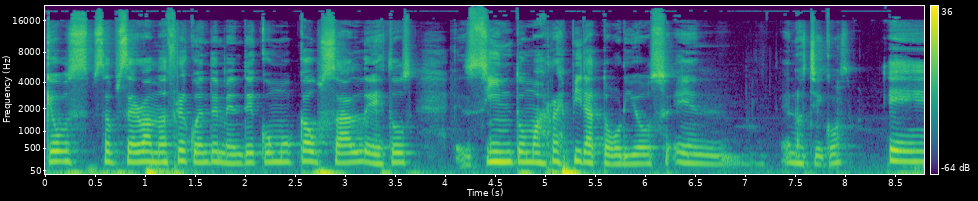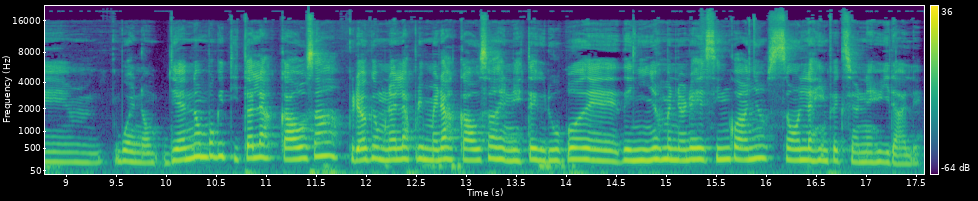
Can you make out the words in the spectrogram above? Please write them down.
que se observan más frecuentemente como causal de estos síntomas respiratorios en, los chicos? Em, bueno, yendo un poquitito a las causas, creo que una de las primeras causas en este grupo de, de niños menores de 5 años son las infecciones virales.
